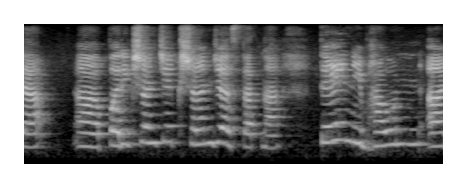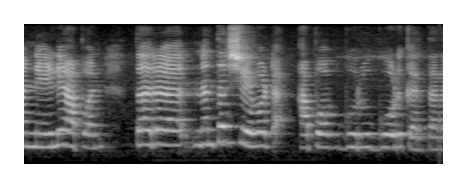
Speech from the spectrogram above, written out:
त्या परीक्षांचे क्षण जे असतात ना ते निभावून नेले आपण. तर नंतर शेवट आपोआप गुरु गोड करतात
